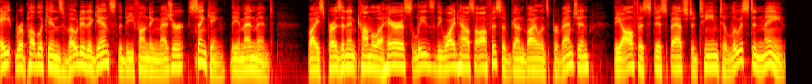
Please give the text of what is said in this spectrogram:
Eight Republicans voted against the defunding measure, sinking the amendment. Vice President Kamala Harris leads the White House Office of Gun Violence Prevention. The office dispatched a team to Lewiston, Maine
